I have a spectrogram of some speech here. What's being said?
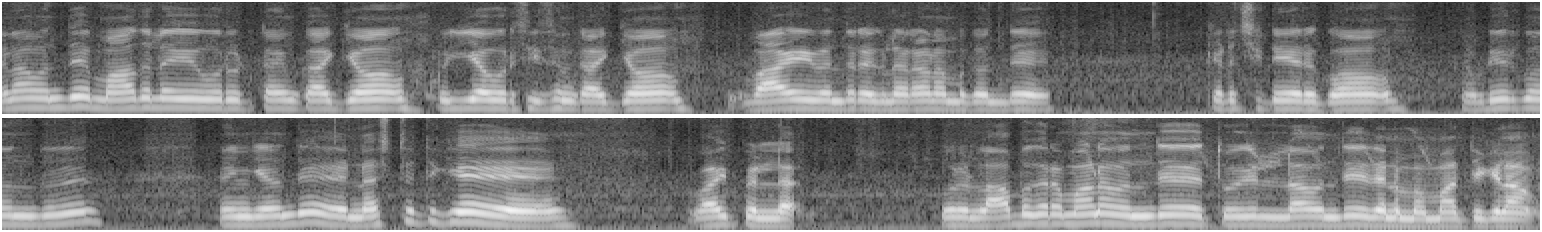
ஏன்னா வந்து மாதுளை ஒரு டைம் காய்க்கும் கொய்யா ஒரு சீசன் காய்க்கும். வாழை வந்து ரெகுலராக நமக்கு வந்து கிடச்சிட்டே இருக்கும். அப்படி இருக்கும் வந்து இங்கே வந்து நஷ்டத்துக்கே வாய்ப்பு இல்லை. ஒரு லாபகரமான வந்து தொழிலெலாம் வந்து இதை நம்ம மாற்றிக்கலாம்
